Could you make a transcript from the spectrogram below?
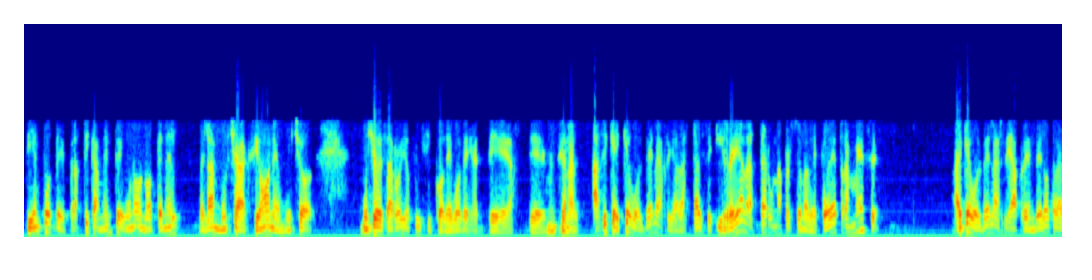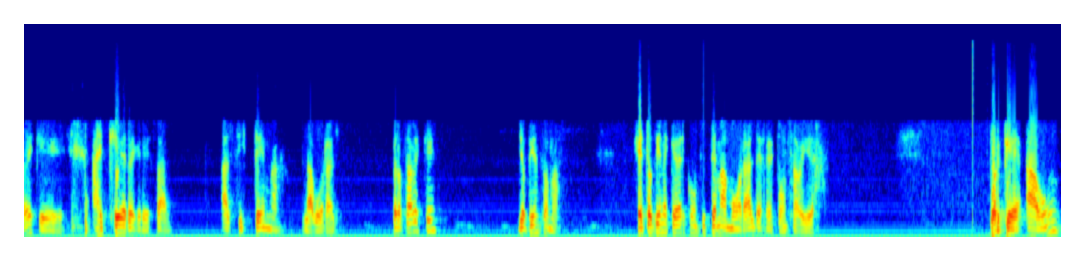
tiempos de prácticamente uno no tener verdad muchas acciones, mucho mucho desarrollo físico, debo de, de, mencionar. Así que hay que volver a readaptarse y readaptar a una persona después de tres meses. Hay que volver a reaprender otra vez que hay que regresar al sistema laboral. Pero ¿sabes qué? Yo pienso más. Esto tiene que ver con un sistema moral de responsabilidad. Porque aún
